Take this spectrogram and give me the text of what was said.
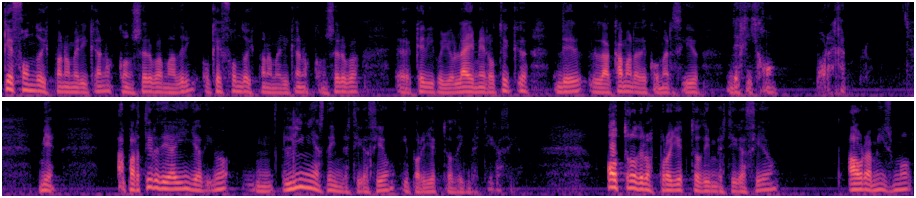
qué fondos hispanoamericanos conserva Madrid o qué fondos hispanoamericanos conserva, eh, qué digo yo, la hemeroteca de la Cámara de Comercio de Gijón, por ejemplo. Bien, a partir de ahí, ya digo, mm, líneas de investigación y proyectos de investigación. Otro de los proyectos de investigación ahora mismo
